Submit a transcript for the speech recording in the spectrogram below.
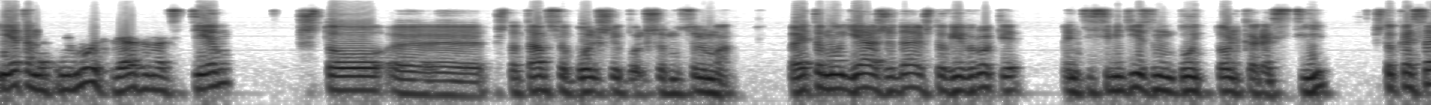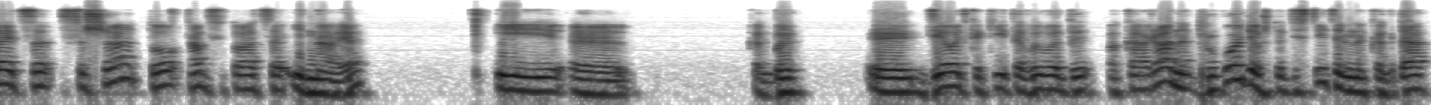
и это напрямую связано с тем, что, э, что там все больше и больше мусульман. Поэтому я ожидаю, что в Европе антисемитизм будет только расти. Что касается США, то там ситуация иная, и э, как бы э, делать какие-то выводы пока рано. Другое дело, что действительно, когда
